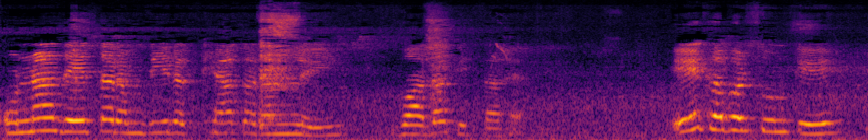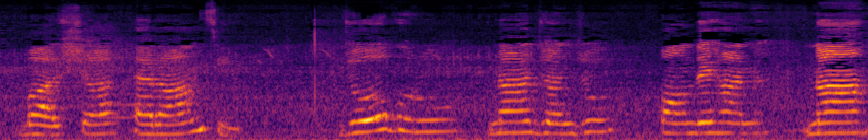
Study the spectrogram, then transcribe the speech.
ਉਹਨਾਂ ਦੇ ਧਰਮ ਦੀ ਰੱਖਿਆ ਕਰਨ ਲਈ ਵਾਅਦਾ ਕੀਤਾ ਹੈ। ਇਹ ਖਬਰ ਸੁਣ ਕੇ ਬਾਦਸ਼ਾਹ ਹੈਰਾਨ ਸੀ। ਜੋ ਗੁਰੂ ਨਾ ਜੰਜੂ ਪਾਉਂਦੇ ਹਨ, ਨਾ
